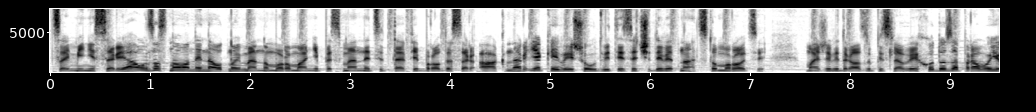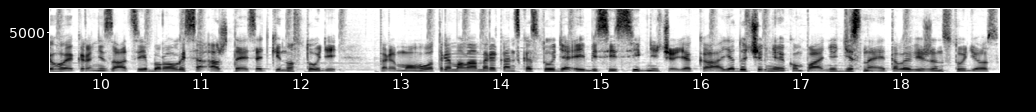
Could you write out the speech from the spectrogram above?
Цей міні-серіал заснований на одноіменному романі письменниці Тефі Бродесер Акнер, який вийшов у 2019 році. Майже відразу після виходу за право його екранізації боролися аж 10 кіностудій. Перемогу отримала американська студія ABC Signature, яка є дочірньою компанією Disney Television Studios.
